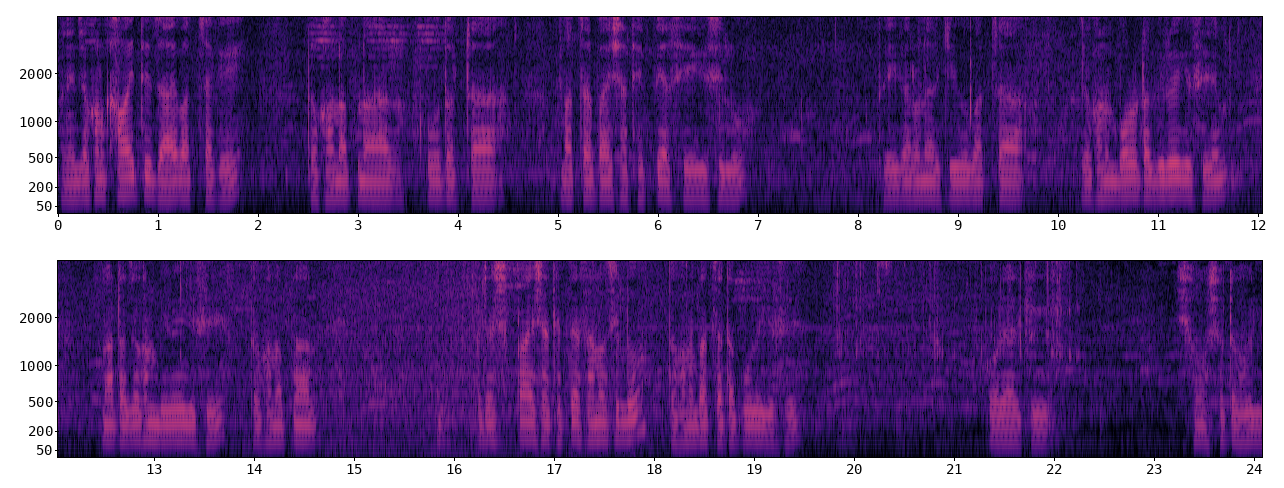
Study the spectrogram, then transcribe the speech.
মানে যখন খাওয়াইতে যায় বাচ্চাকে, তখন আপনার কবুতরটা বাচ্চার পায়ের সাথে পেঁচিয়ে গেছিল। তো এই কারণে আর কি বাচ্চা যখন বড়টা বেরোয় গেছে মাটা যখন বেরোয় গেছে, তখন আপনার এটা পায়ের সাথে পেঁচানো ছিল, তখন বাচ্চাটা পড়ে গেছে। পরে আর কি সমস্যাটা হইল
